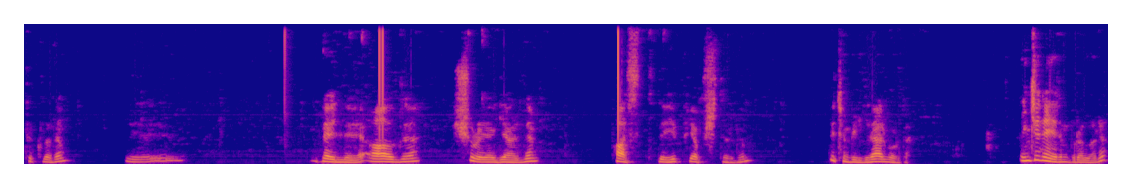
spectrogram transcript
tıkladım. Ee, belleğe aldı. Şuraya geldim. Past deyip yapıştırdım. Bütün bilgiler burada. İnceleyelim buraları.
